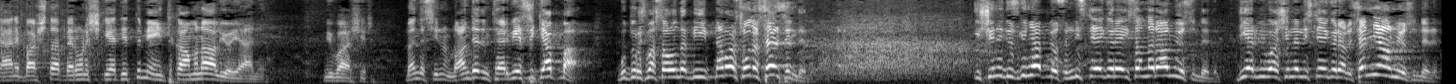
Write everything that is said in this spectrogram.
Yani başta ben onu şikayet ettim ya intikamını alıyor yani. Mübaşir. Ben de sinirlendim. Lan dedim terbiyesizlik yapma. Bu duruşma salonunda bir ip ne varsa o da sensin dedim. İşini düzgün yapmıyorsun. Listeye göre insanları almıyorsun dedim. Diğer mübaşirler listeye göre alıyor. Sen niye almıyorsun dedim.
